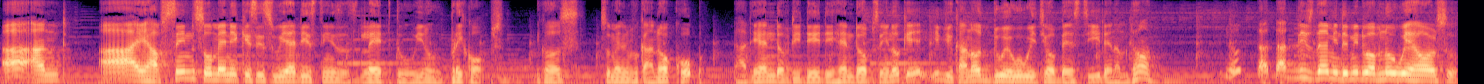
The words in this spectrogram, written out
Uh, and i have seen so many cases where these things has led to you know breakups. Because so many people cannot cope. At the end of the day they end up saying okay if you cannot do away with your bestie then i'm done. You know that, that leaves them in the middle of nowhere also.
